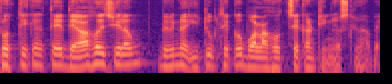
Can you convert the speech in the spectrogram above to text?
পত্রিকাতে দেওয়া হয়েছিল বিভিন্ন ইউটিউব থেকেও বলা হচ্ছে কন্টিনিউয়াসলিভাবে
